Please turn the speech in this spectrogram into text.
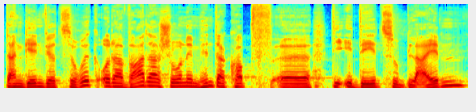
dann gehen wir zurück? Oder war da schon im Hinterkopf äh, die Idee zu bleiben?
